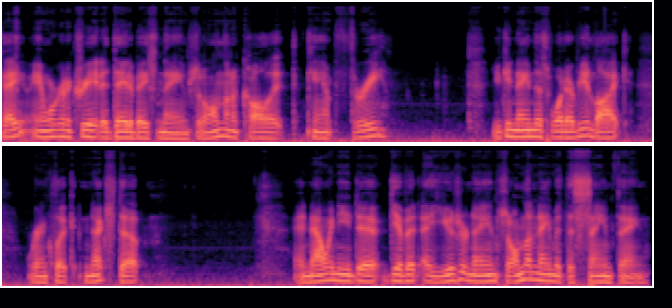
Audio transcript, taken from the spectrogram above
okay? And we're going to create a database name. So I'm going to call it camp 3 you can name this whatever you like. We're going to click next step and now we need to give it a username so I'm going to name it the same thing.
